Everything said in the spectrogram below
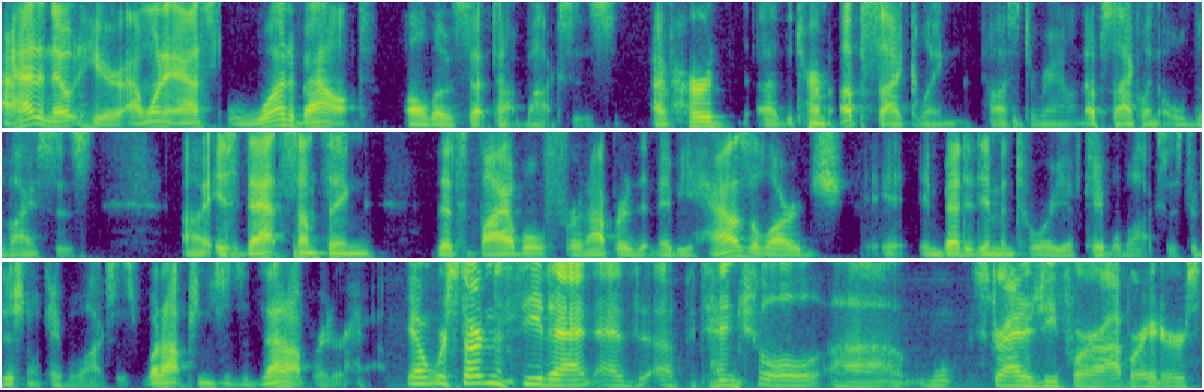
I had a note here. I want to ask, what about all those set-top boxes? I've heard uh, the term upcycling tossed around, upcycling old devices. Uh, is that something that's viable for an operator that maybe has a large embedded inventory of cable boxes, traditional cable boxes. What options does that operator have? Yeah, we're starting to see that as a potential uh, strategy for our operators,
